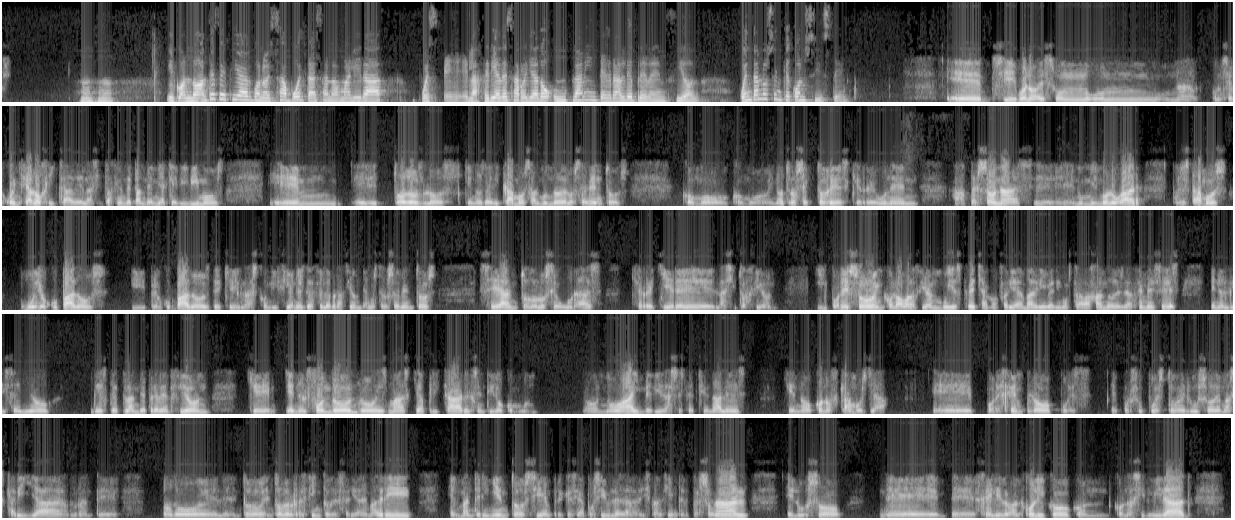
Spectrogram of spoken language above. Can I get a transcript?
Y cuando antes decías, bueno, esa vuelta a esa normalidad, pues eh, la feria ha desarrollado un plan integral de prevención. Cuéntanos en qué consiste. Eh, sí, bueno, es una consecuencia lógica de la situación de pandemia que vivimos. Em, eh, todos los que nos dedicamos al mundo de los eventos, como, como en otros sectores que reúnen a personas en un mismo lugar, pues estamos muy ocupados y preocupados de que las condiciones de celebración de nuestros eventos sean todo lo seguras que requiere la situación. Y por eso, en colaboración muy estrecha con Feria de Madrid, venimos trabajando desde hace meses en el diseño de este plan de prevención que en el fondo no es más que aplicar el sentido común. No, no hay medidas excepcionales que no conozcamos ya. Eh, por ejemplo, pues eh, por supuesto, el uso de mascarilla durante todo el, en, todo, en todo el recinto de Feria de Madrid, el mantenimiento siempre que sea posible de la distancia interpersonal, el uso de eh, gel hidroalcohólico con, con asiduidad,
